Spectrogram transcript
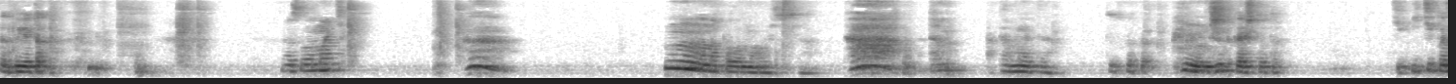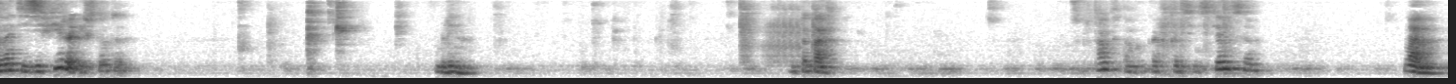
Как бы ее так разломать. М, она поломалась. А там, а там это, тут как жидкое что-то. И типа, знаете, зефира и что-то. Блин. Вот такая субстанция, там какая-то консистенция. Ладно,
